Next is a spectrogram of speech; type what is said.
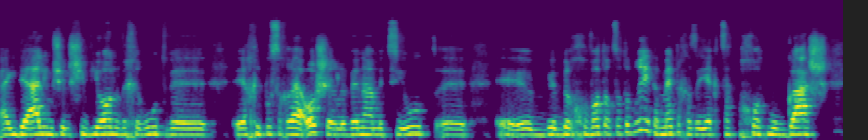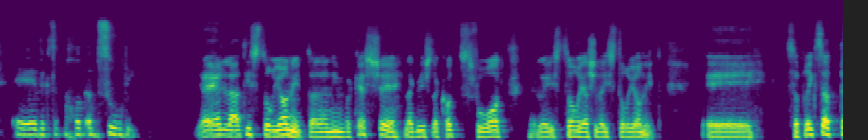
האידיאלים של שוויון וחירות והחיפוש אחרי העושר לבין המציאות ברחובות ארצות הברית, המתח הזה יהיה קצת פחות מורגש וקצת פחות אבסורדי. יעל, את היסטוריונית, אני מבקש להקדיש דקות ספורות להיסטוריה של ההיסטוריונית. ספרי קצת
